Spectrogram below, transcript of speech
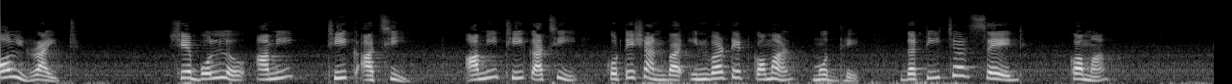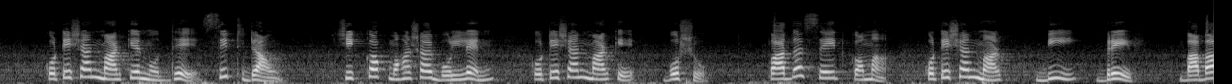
all right সে বলল, আমি ঠিক আছি। আমি ঠিক আছি কোটেশন বা ইনভার্টেড কমার মধ্যে। The teacher said comma quotation মার্কের মধ্যে সিট ডাউন শিক্ষক মহাশয় বললেন কোটেশন মার্কে বসো। Father said comma quotation mark be brave বাবা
